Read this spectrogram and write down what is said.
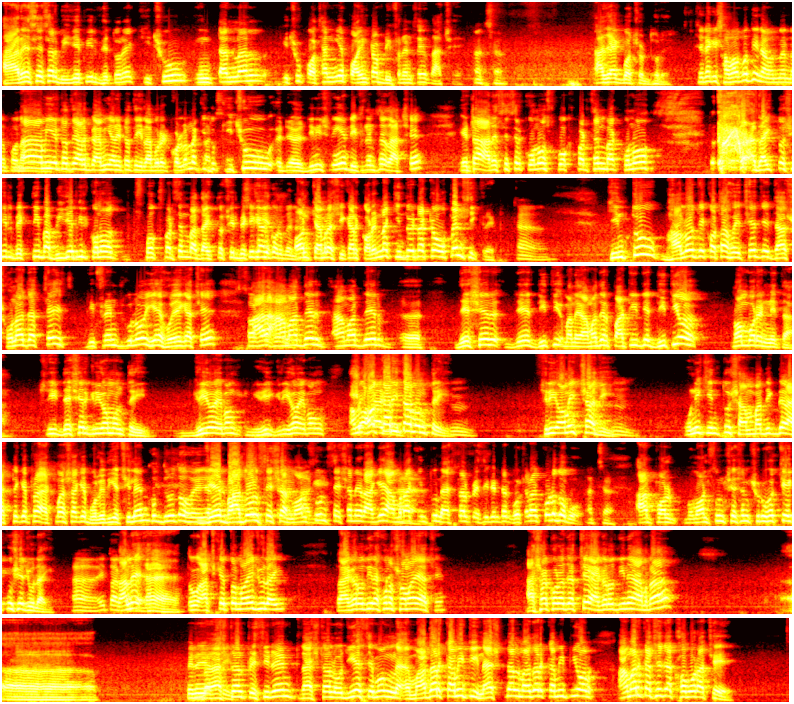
আরএসএস আর বিজেপির ভেতরে কিছু ইন্টারনাল কিছু কথা নিয়ে পয়েন্ট অফ ডিফারেন্সেস আছে। আচ্ছা। আজ এক বছর ধরে। সেটা কি সভাপতি না অন্যান্য পদ? না আমি এটাতে আর আমি আর এটাতে ইলাবোরেট করলাম না কিন্তু আচ্ছা। কিছু জিনিস নিয়ে ডিফারেন্সেস আছে। এটা আরএসএস এর কোনো স্পোক্স পার্সন বা কোনো দায়িত্বশীল ব্যক্তি বা বিজেপির কোনো স্পোক্স পার্সন বা দায়িত্বশীল ব্যক্তি অন ক্যামেরা স্বীকার করেন না কিন্তু এটা একটা ওপেন সিক্রেট হ্যাঁ। কিন্তু ভালো যে কথা হয়েছে যে যা শোনা যাচ্ছে ডিফারেন্সগুলো ইয়ে হয়ে গেছে। আর আমাদের আমাদের দেশের যে দ্বিতীয় মানে আমাদের পার্টির যে দ্বিতীয় নম্বরের নেতা শ্রী দেশের গৃহমন্ত্রী গৃহ এবং গৃহ- এবং সহকারিতা মন্ত্রী শ্রী অমিত শাহজি উনি কিন্তু সাংবাদিকদের আজ থেকে প্রায় এক মাস আগে বলে দিয়েছিলেন খুব দ্রুত হয়ে যে বাদল সেশন মনসুন সেশনের আগে আমরা হ্যাঁ। কিন্তু ন্যাশনাল প্রেসিডেন্টের ঘোষণা করে দেবো। আচ্ছা। আর মনসুন সেশন শুরু হচ্ছে একুশে জুলাই। হ্যাঁ তাহলে হ্যাঁ তো আজকে তো নয় জুলাই তো এগারো দিন এখনও সময় আছে। আশা করা যাচ্ছে এগারো দিনে আমরা। ন্যাশনাল প্রেসিডেন্ট ন্যাশনাল ওজিএস এবং মাদার কমিটি ন্যাশনাল মাদার কমিটিও আমার কাছে যা খবর আছে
